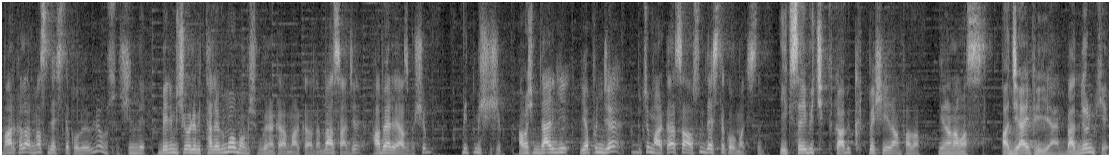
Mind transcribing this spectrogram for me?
markalar nasıl destek oluyor biliyor musun? Şimdi benim hiç öyle bir talebim olmamış bugüne kadar markalardan. Ben sadece haber yazmışım. Bitmiş işim. Ama şimdi dergi yapınca bütün markalar sağ olsun destek olmak istedi. İlk sayı bir çıktık abi 45 ilan falan. İnanamazsın. Acayip iyi yani. Ben diyorum ki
